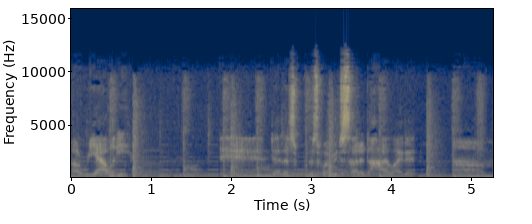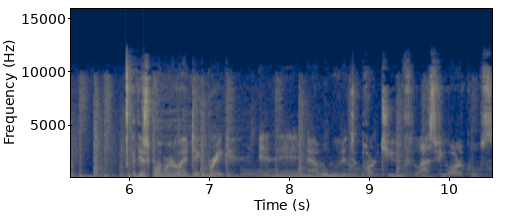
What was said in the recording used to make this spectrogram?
uh, reality, and uh, that's that's why we decided to highlight it. Um, at this point, we're going to go ahead and take a break we'll move into part two for the last few articles.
